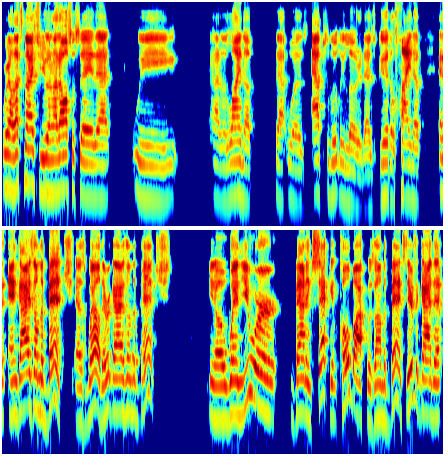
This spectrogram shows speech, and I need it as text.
Well, that's nice of you, and I'd also say that we had a lineup that was absolutely loaded, as good a lineup, and, and guys on the bench as well. There were guys on the bench. You know, when you were batting second, Kolbach was on the bench. There's a guy that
